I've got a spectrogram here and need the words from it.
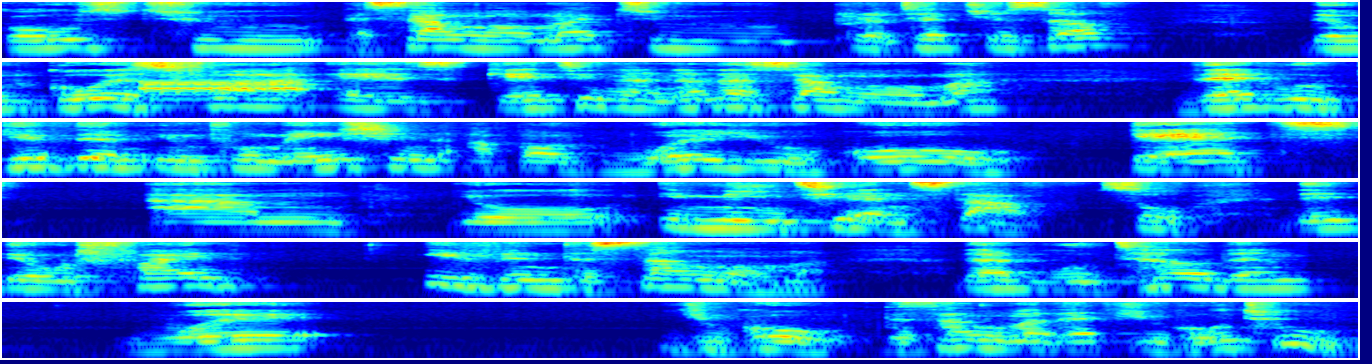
goes to a sangoma to protect yourself, they would go as far as getting another sangoma that will give them information about where you go get um, your immunity and stuff. So they, they would find even the sangoma that will tell them where you go, the sangoma that you go to.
